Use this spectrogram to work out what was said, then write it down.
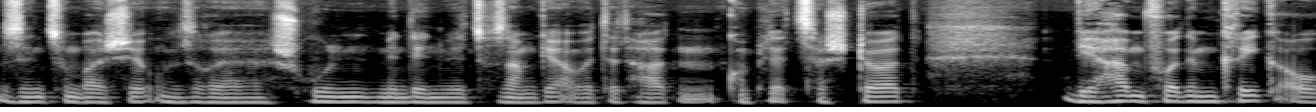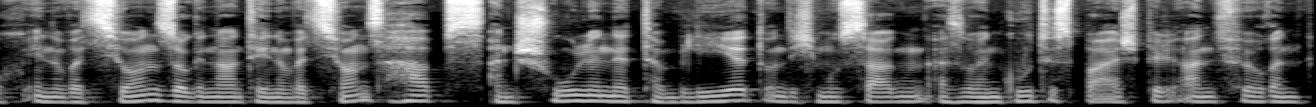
sind zum Beispiel unsere Schulen, mit denen wir zusammengearbeitet hatten, komplett zerstört. Wir haben vor dem Krieg auch Innovations, sogenannte Innovationshubs an Schulen etabliert und ich muss sagen, also ein gutes Beispiel anführen.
